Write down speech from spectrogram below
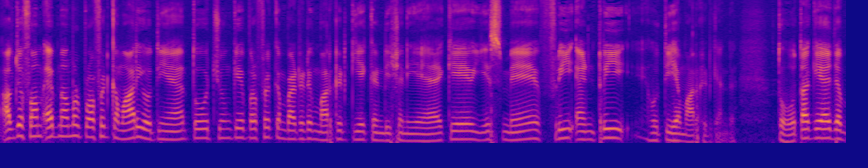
अब जो फर्म एब नॉर्मल प्रॉफिट कमा रही होती हैं तो चूँकि परफेक्ट कंपेटिटिव मार्केट की एक कंडीशन ये है कि इसमें फ्री एंट्री होती है मार्केट के अंदर। तो होता क्या है, जब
